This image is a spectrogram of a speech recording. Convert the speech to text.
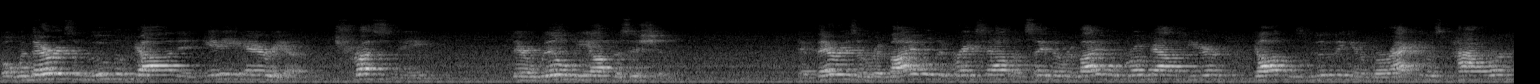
But when there is a move of God in any area, trust me, there will be opposition. If there is a revival that breaks out, let's say the revival broke out here, God was moving in a miraculous power,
